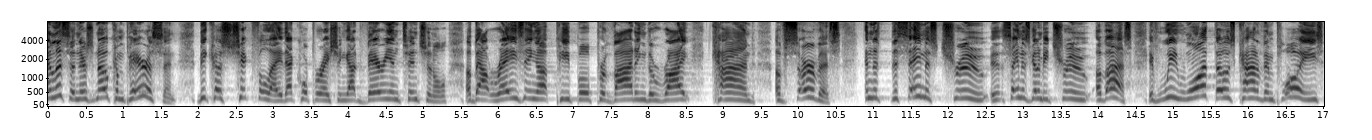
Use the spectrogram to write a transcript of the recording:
And listen, there's no comparison because Chick fil A, that corporation, got very intentional about raising up people providing the right kind of service. And the, the same is true, the same is going to be true of us. If we want those kind of employees,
